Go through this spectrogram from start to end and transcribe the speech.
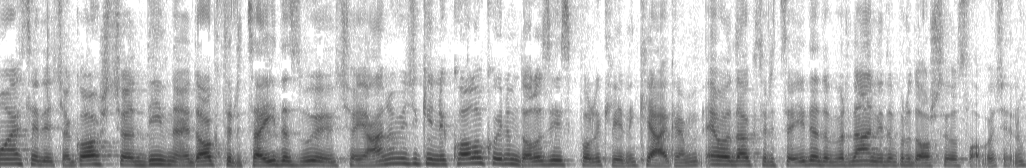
Moja sljedeća gošća, divna je doktorica Ida Zujovića-Janović, ginekolog koji nam dolazi iz Poliklinike Agram. Evo, doktorica Ida, dobar dan i dobrodošli u Oslobođenu.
